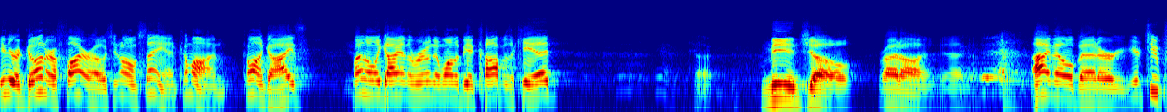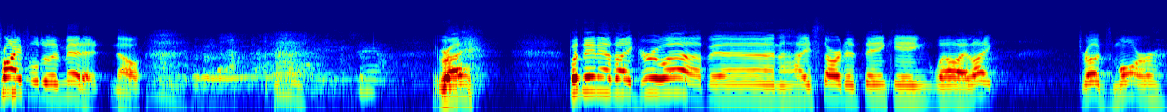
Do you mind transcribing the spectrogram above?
Either a gun or a fire hose, you know what I'm saying? Come on. Come on, guys. Am I the only guy in the room that wanted to be a cop as a kid? Uh, me and Joe. Right on. Yeah. I know better. You're too prideful to admit it. No. right? But then as I grew up and I started thinking, well, I like drugs more.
